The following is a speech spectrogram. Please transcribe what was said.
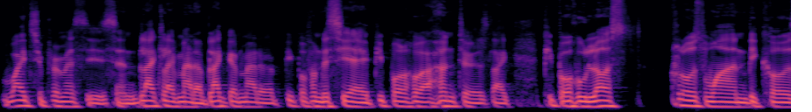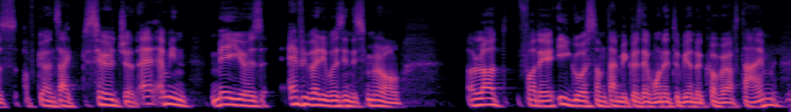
white supremacists and Black Lives Matter, Black Gun Matter, people from the CIA, people who are hunters, like people who lost close one because of guns, like surgeons, I, I mean, mayors, everybody was in this mural. A lot for their ego sometimes because they wanted to be on the cover of Time, mm-hmm.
